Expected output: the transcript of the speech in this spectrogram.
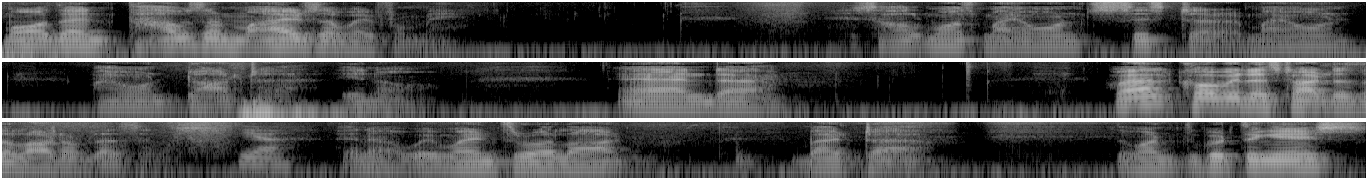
more than thousand miles away from me. It's almost my own sister, my own, my own daughter, you know. And uh, well, COVID has taught us a lot of lessons. Yeah. You know, we went through a lot, but uh, the one the good thing is,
